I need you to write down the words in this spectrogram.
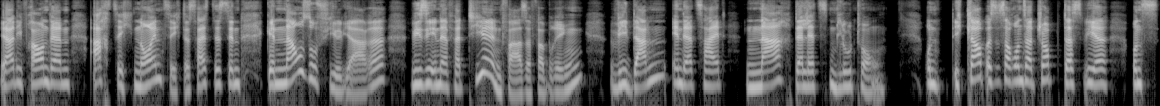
Ja, die Frauen werden 80, 90. Das heißt, es sind genauso viel Jahre, wie sie in der fertilen Phase verbringen, wie dann in der Zeit nach der letzten Blutung. Und ich glaube, es ist auch unser Job, dass wir uns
